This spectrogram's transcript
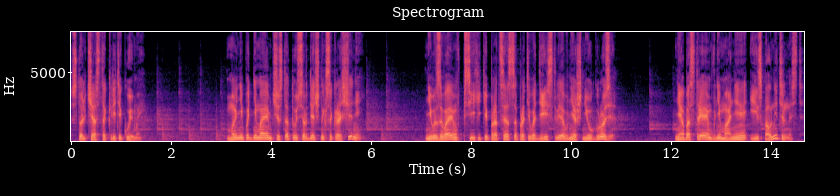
столь часто критикуемой? Мы не поднимаем частоту сердечных сокращений? Не вызываем в психике процесса противодействия внешней угрозе? Не обостряем внимание и исполнительность?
